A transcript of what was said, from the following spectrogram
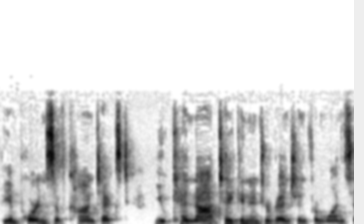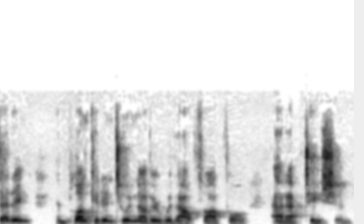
the importance of context, you cannot take an intervention from one setting and plunk it into another without thoughtful adaptation.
